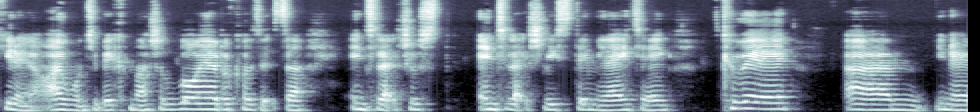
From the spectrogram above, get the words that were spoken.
you know, I want to be a commercial lawyer because it's a intellectual, intellectually stimulating career. Um, you know,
